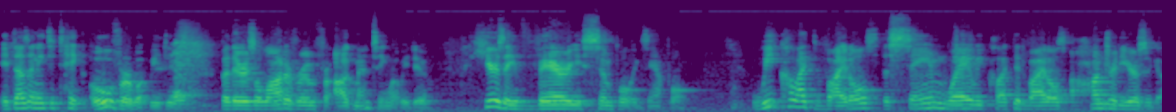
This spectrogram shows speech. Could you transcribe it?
It doesn't need to take over what we do, but there is a lot of room for augmenting what we do. Here's a very simple example we collect vitals the same way we collected vitals 100 years ago.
